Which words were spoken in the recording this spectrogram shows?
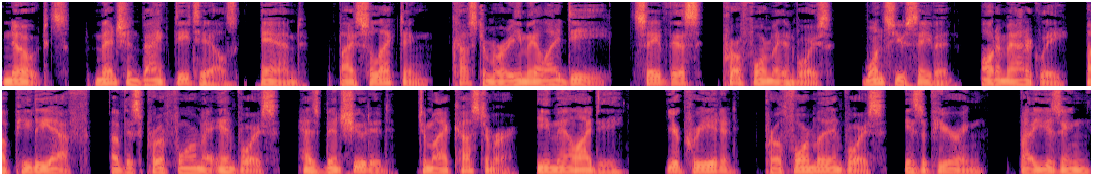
notes, mention bank details, and, by selecting, customer email ID, save this, pro forma invoice. Once you save it, automatically, a PDF, of this pro forma invoice, has been shooted, to my customer, email ID. Your created, pro forma invoice, is appearing, by using,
